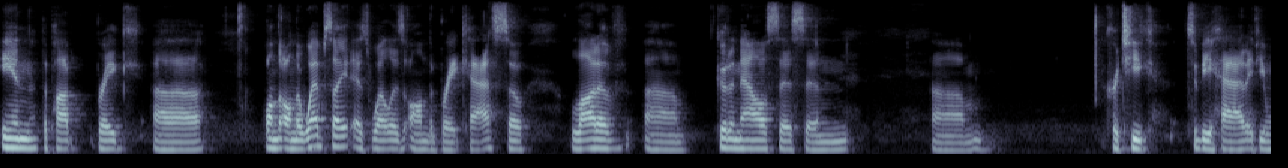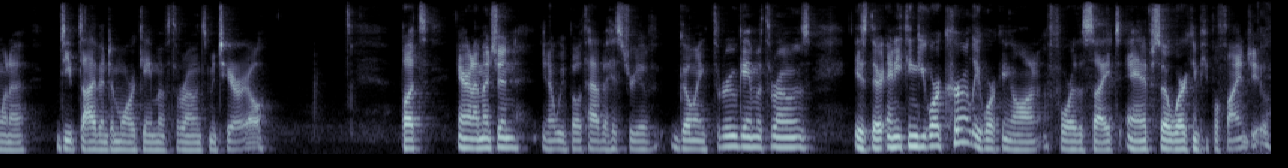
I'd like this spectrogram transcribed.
in the Pop Break uh, on the on the website as well as on the Breakcast. So a lot of um, good analysis and um, critique to be had if you want to deep dive into more Game of Thrones material. But Aaron, I mentioned, you know, we both have a history of going through Game of Thrones. Is there anything you are currently working on for the site? And if so, where can people find you?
